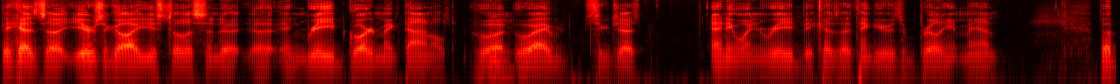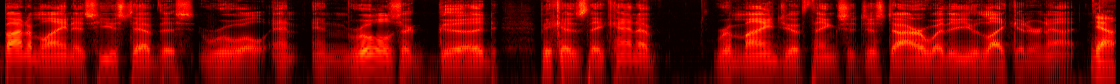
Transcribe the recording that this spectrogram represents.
because uh, years ago I used to listen to uh, and read Gordon MacDonald, who Hmm. who I would suggest anyone read because I think he was a brilliant man. But bottom line is, he used to have this rule, and and rules are good because they kind of remind you of things that just are, whether you like it or not. Yeah.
